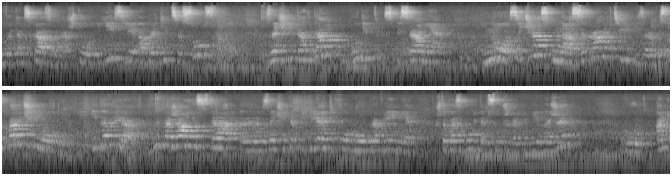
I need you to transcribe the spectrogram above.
в этом сказано, что если обратиться собственник, значит тогда будет списание. Но сейчас у нас с экранов телевизора выступают чиновники и говорят, вы, пожалуйста, э, значит, определяйте форму управления, что вас будет обслуживать любимый ЖЭК, вот. Они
